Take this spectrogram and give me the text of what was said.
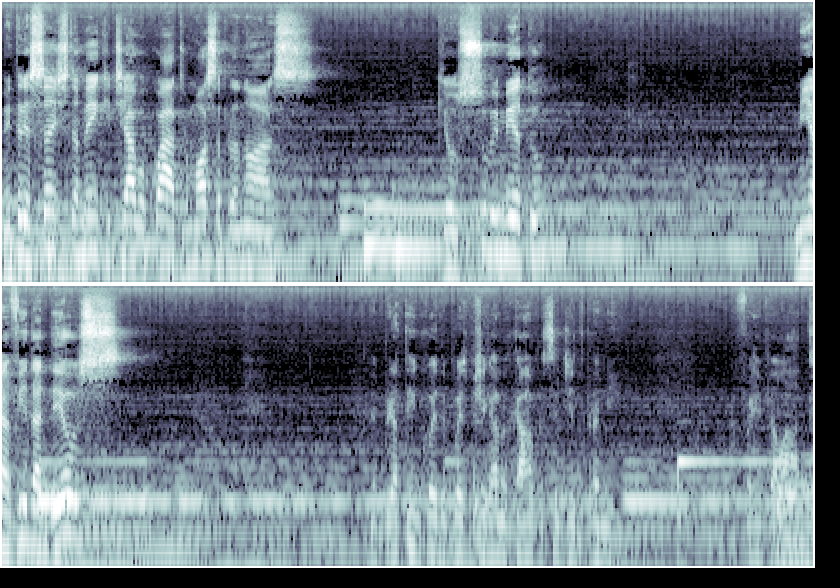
É interessante também que Tiago 4 mostra para nós que eu submeto minha vida a Deus. Já tem coisa depois para chegar no carro para ser dito para mim. Já foi revelado.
